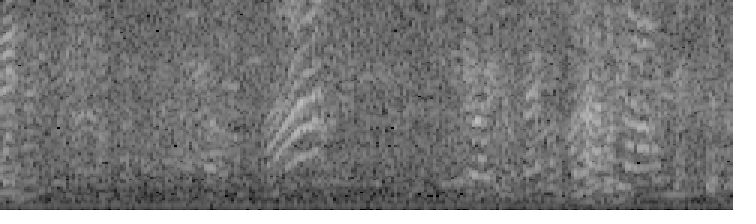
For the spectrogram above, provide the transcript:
ఐడియా 来什么了？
